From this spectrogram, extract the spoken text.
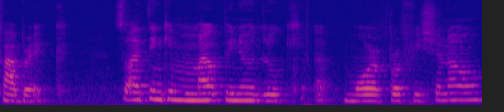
fabric. So i think in my opinion look uh, more professional.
